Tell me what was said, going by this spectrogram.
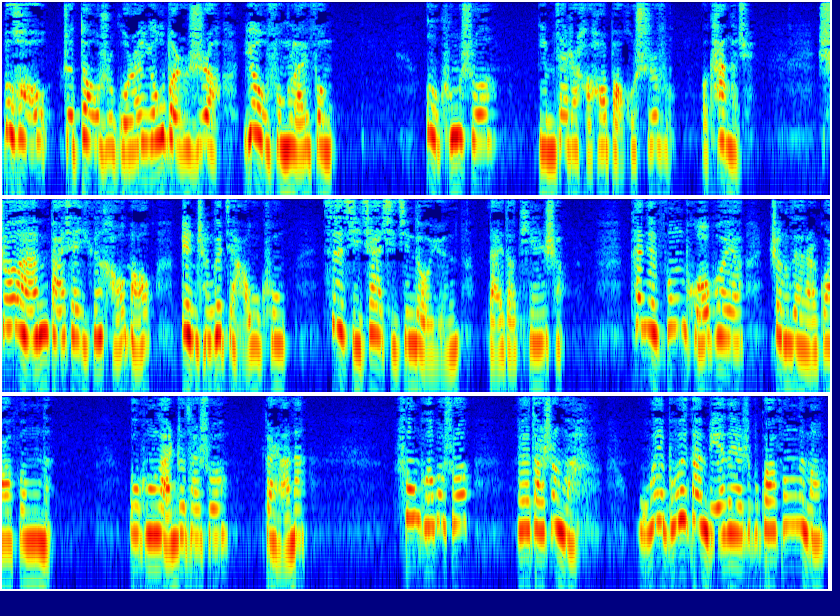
不好，这道士果然有本事啊，要风来风。”悟空说：“你们在这好好保护师傅，我看看去。”说完，拔下一根毫毛，变成个假悟空，自己架起筋斗云来到天上，看见风婆婆呀正在那儿刮风呢。悟空拦住他说：“干啥呢？”风婆婆说：“哎呀，大圣啊，我也不会干别的呀，这不刮风的吗？”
